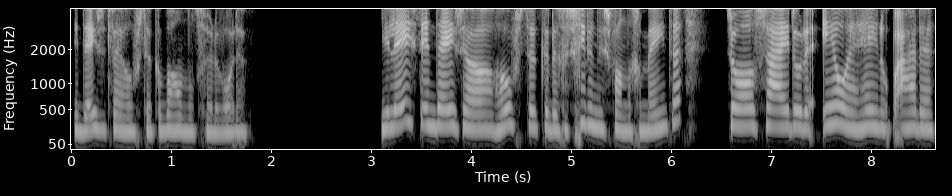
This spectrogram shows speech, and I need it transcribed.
in deze twee hoofdstukken behandeld zullen worden. Je leest in deze hoofdstukken de geschiedenis van de gemeente, zoals zij door de eeuwen heen op aarde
